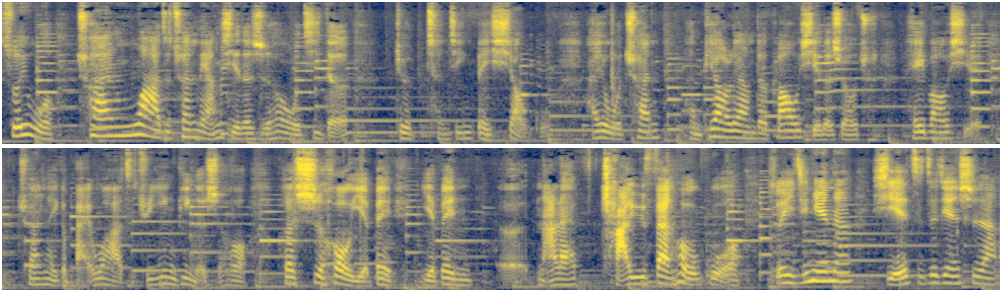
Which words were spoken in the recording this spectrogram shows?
所以我穿袜子、穿凉鞋的时候，我记得就曾经被笑过。还有我穿很漂亮的包鞋的时候，黑包鞋，穿了一个白袜子去应聘的时候，和事后也被也被。呃，拿来茶余饭后过，所以今天呢，鞋子这件事啊，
